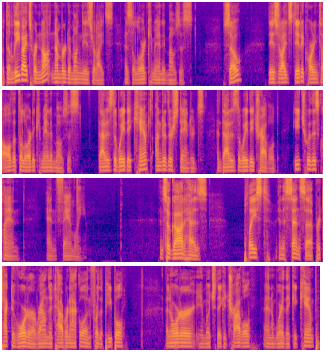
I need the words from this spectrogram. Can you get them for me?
But the Levites were not numbered among the Israelites, as the Lord commanded Moses. So the Israelites did according to all that the Lord had commanded Moses. That is the way they camped under their standards, and that is the way they traveled, each with his clan and family. And so God has placed, in a sense, a protective order around the tabernacle and for the people, an order in which they could travel and where they could camp.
